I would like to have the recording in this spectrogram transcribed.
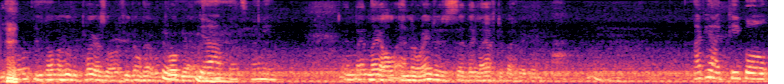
you, don't, you don't know who the players are if you don't have a program. Yeah, that's funny. And then they all, and the Rangers said they laughed about it. And I've had people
